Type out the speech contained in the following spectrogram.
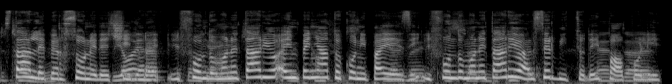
Sta alle persone decidere. Il Fondo monetario è impegnato con i paesi, il Fondo monetario è al servizio dei uh, popoli.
